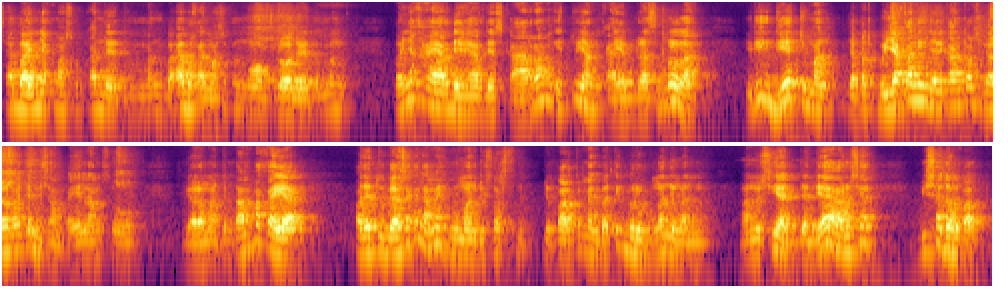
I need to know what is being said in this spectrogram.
saya banyak masukan dari teman eh bukan masuk ke ngobrol dari teman banyak HRD HRD sekarang itu yang kayak beras sebelah. Jadi dia cuma dapat kebijakan nih dari kantor segala macam disampaikan langsung segala macam. Tanpa kayak pada tugasnya kan namanya human resource department berarti berhubungan dengan manusia. Dan dia harusnya bisa dong pak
